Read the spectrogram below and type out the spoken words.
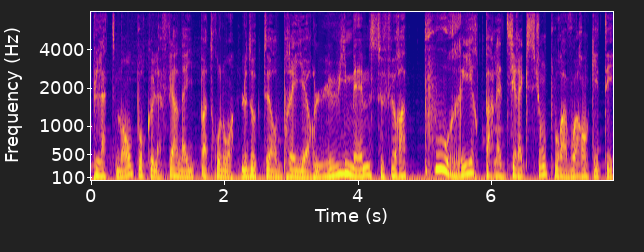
platement pour que l'affaire n'aille pas trop loin. Le docteur Breyer lui-même se fera pourrir par la direction pour avoir enquêté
